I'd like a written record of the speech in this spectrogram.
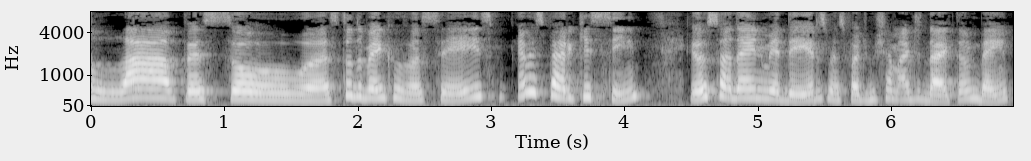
Olá, pessoas! Tudo bem com vocês? Eu espero que sim. Eu sou a Daiane Medeiros, mas pode me chamar de Dai também.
